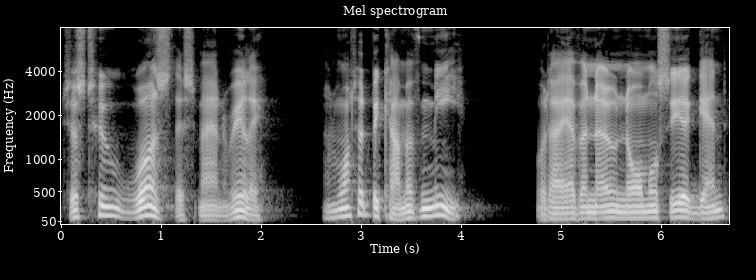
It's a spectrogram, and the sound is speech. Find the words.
Just who was this man, really? And what had become of me? Would I ever know normalcy again?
